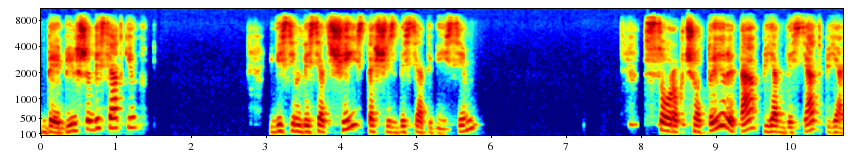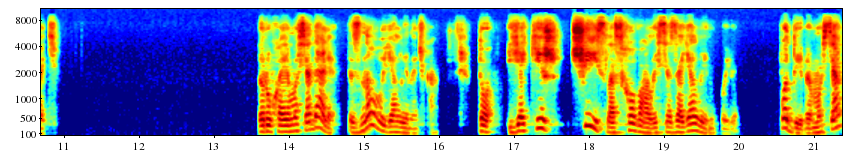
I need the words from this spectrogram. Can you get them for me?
Де більше десятків? 86 та 68. 44 та 55. Рухаємося далі. Знову ялиночка. То які ж числа сховалися за ялинкою? Подивимося.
